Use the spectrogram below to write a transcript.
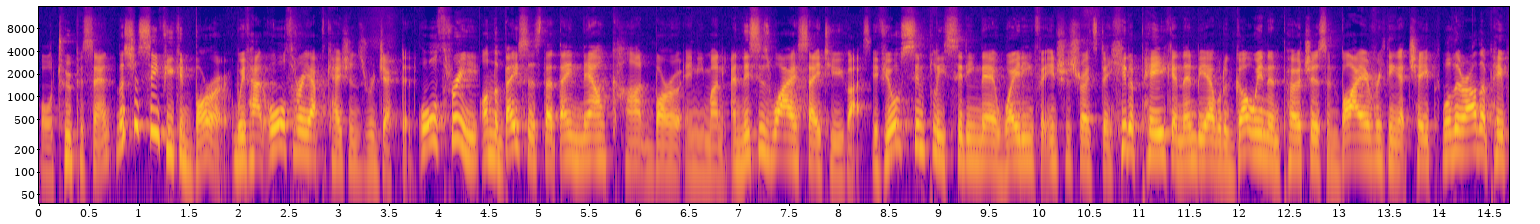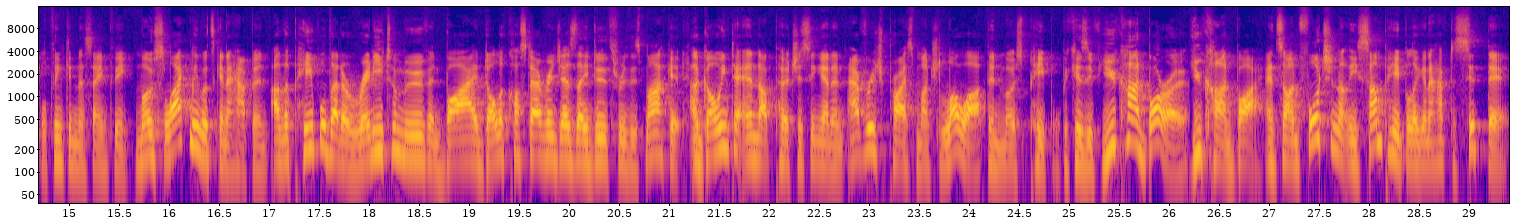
or 2%. Let's just see if you can borrow. We've had all three applications rejected. All three on the basis that they now can't borrow any money. And this is why I say to you guys, if you're simply sitting there waiting for interest rates to hit a peak and then be able to go in and purchase and buy everything at cheap, well, there are other people thinking the same thing. Most likely what's going to happen are the people that are ready to move and buy dollar cost average as they do through this market are going to end up purchasing at an average price much lower than most people. Because if you can't borrow, you can't buy. And so unfortunately, some people are going to have to sit there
